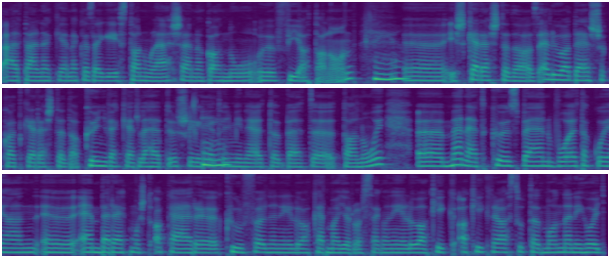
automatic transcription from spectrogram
álltál neki ennek az egész tanulásának annó fiatalon, Igen. és kerested az előadásokat, kerested a könyveket, lehetőségeket, Igen. hogy minél többet tanulj. Menet közben voltak olyan emberek, most akár külföldön élő, akár Magyarországon élő, akik, akikre azt tudtad mondani, hogy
